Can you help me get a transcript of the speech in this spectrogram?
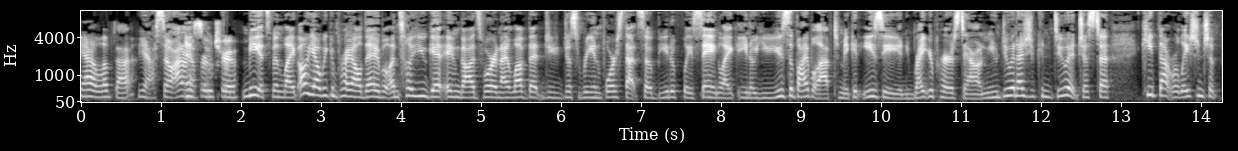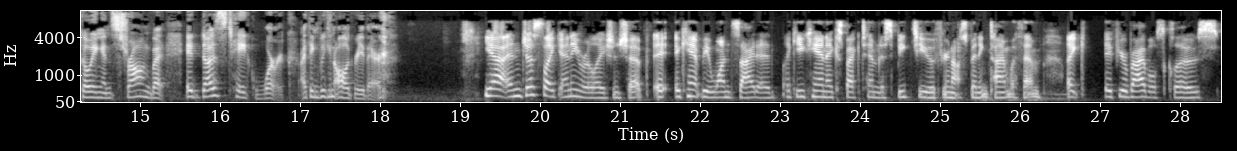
yeah, I love that. Yeah, so I don't it's know. For, so true. For me, it's been like, oh yeah, we can pray all day, but until you get in God's word, and I love that you just reinforce that so beautifully, saying like, you know, you use the Bible app to make it easy, and you write your prayers down, and you do it as you can do it, just to keep that relationship going and strong. But it does take work. I think we can all agree there. Yeah, and just like any relationship, it, it can't be one sided. Like you can't expect him to speak to you if you're not spending time with him. Like if your Bible's closed,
